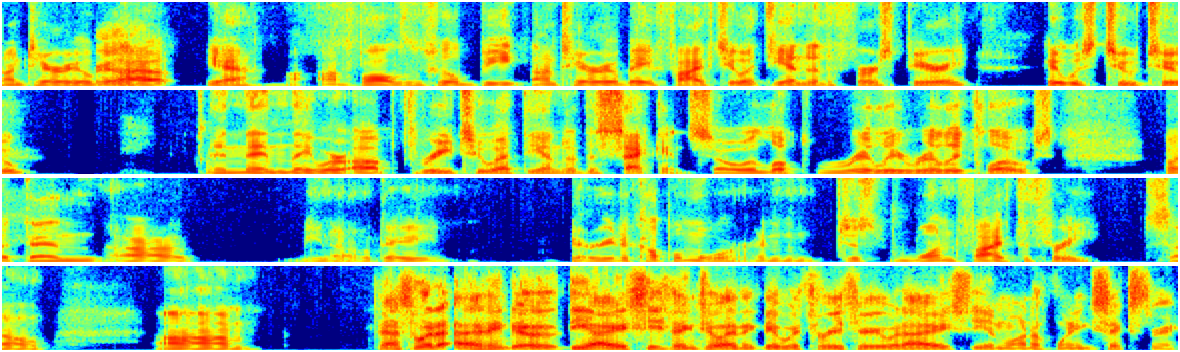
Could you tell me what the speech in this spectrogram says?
Ontario, really? uh, yeah, uh, Baldwinsville beat Ontario Bay five two. At the end of the first period, it was two two, and then they were up three two at the end of the second. So it looked really really close, but then uh, you know they buried a couple more and just won five to three. So um, that's what I think uh, the IAC thing too. I think they were three three with IAC and wound up winning six three,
